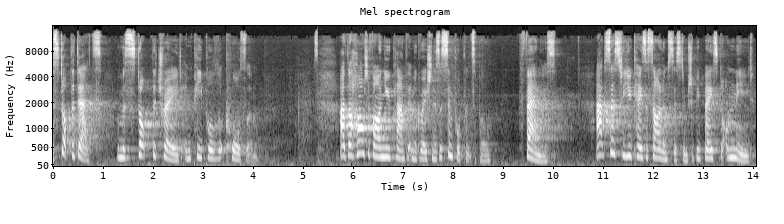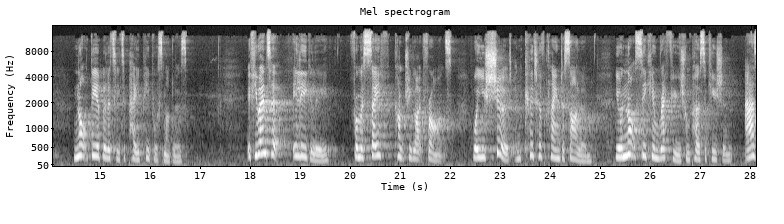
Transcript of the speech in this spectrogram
stop the deaths, we must stop the trade in people that cause them. At the heart of our new plan for immigration is a simple principle fairness. Access to UK's asylum system should be based on need, not the ability to pay people smugglers. If you enter illegally from a safe country like France, where you should and could have claimed asylum, you are not seeking refuge from persecution, as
